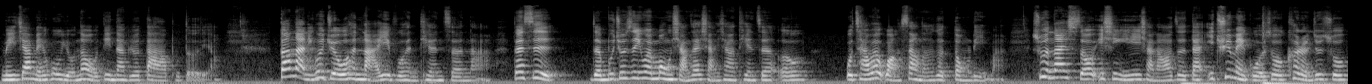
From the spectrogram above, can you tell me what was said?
每一家每户有，那我订单不就大到不得了？当然你会觉得我很哪一副很天真啊。但是人不就是因为梦想在想象天真而？我才会往上的那个动力嘛，所以那时候一心一意想拿到这个单。一去美国的时候，客人就说：“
